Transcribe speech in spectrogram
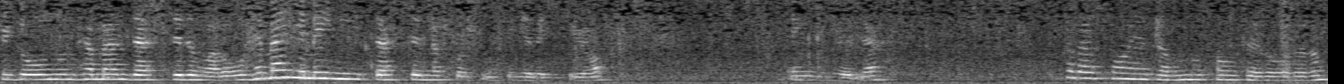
Çünkü onun hemen dersleri var. O hemen yemeğin yiyip derslerine koşması gerekiyor. En güzeli. Kadar soğan. Bunu salataya doğrarım.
